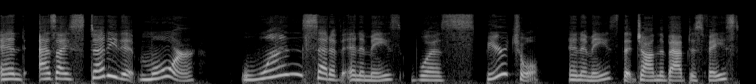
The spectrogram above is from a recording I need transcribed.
And as I studied it more, one set of enemies was spiritual enemies that John the Baptist faced,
